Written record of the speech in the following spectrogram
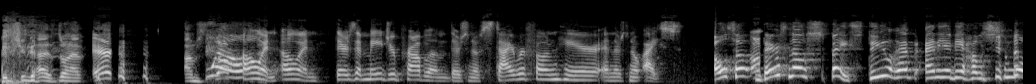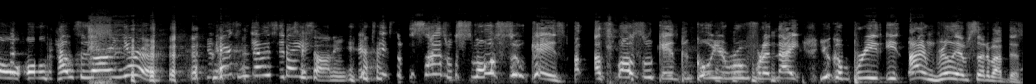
that you guys don't have air? I'm well, Owen, Owen, there's a major problem. There's no styrofoam here, and there's no ice. Also, oh. there's no space. Do you have any idea how small old houses are in Europe? There's no space on it. It takes the size of a small suitcase. A, a, small suitcase can cool your room for the night. You can breathe. I'm really upset about this.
